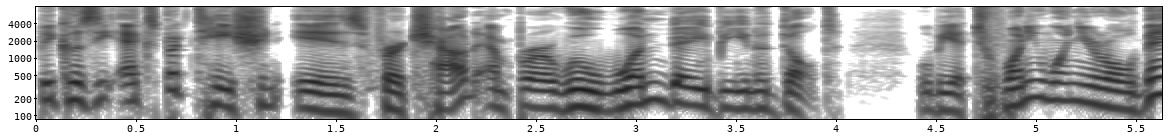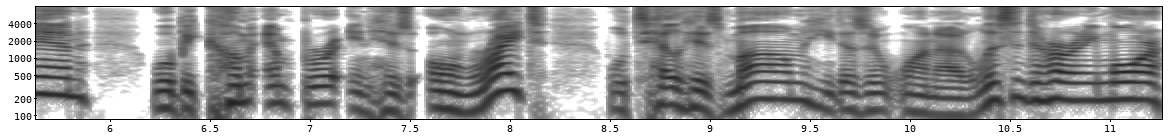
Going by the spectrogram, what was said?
Because the expectation is for a child emperor will one day be an adult will be a 21 year old man, will become emperor in his own right, will tell his mom he doesn't want to listen to her anymore,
